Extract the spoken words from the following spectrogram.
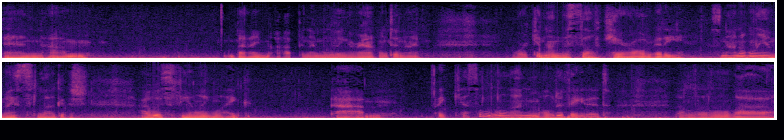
And um, but I'm up and I'm moving around and I'm working on the self care already. So not only am I sluggish, I was feeling like, um, I guess, a little unmotivated, a little. Uh,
